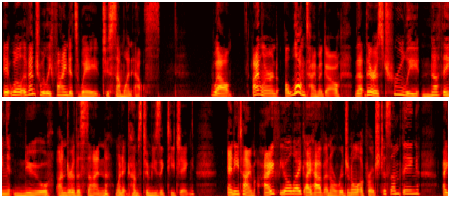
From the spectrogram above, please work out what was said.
it will eventually find its way to someone else. Well, I learned a long time ago that there is truly nothing new under the sun when it comes to music teaching. Anytime I feel like I have an original approach to something, I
